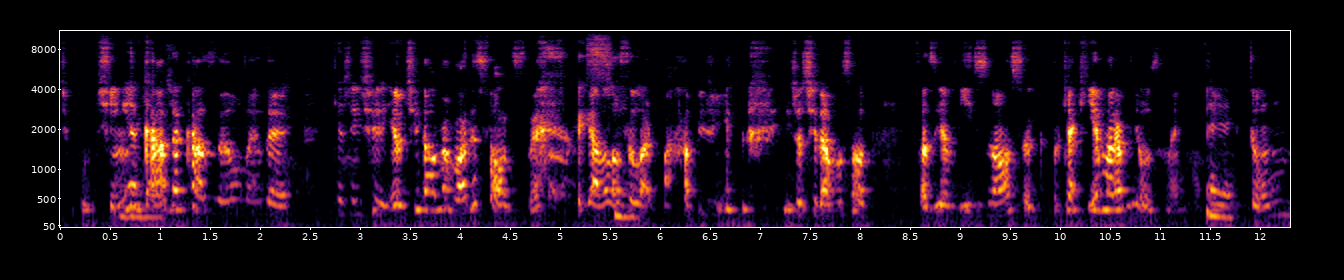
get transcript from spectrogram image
Tipo, tinha Verdade. cada casão, né, né? Que a gente. Eu tirava várias fotos, né? Pegava lá o Sim. celular pá, rapidinho e já tirava fotos. Fazia vídeos, nossa, porque aqui é maravilhoso, né? É. Então,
